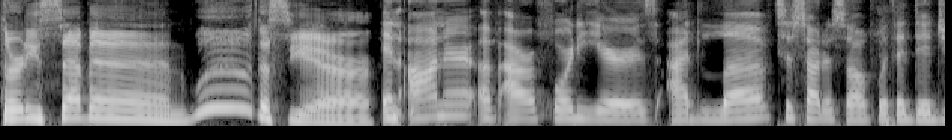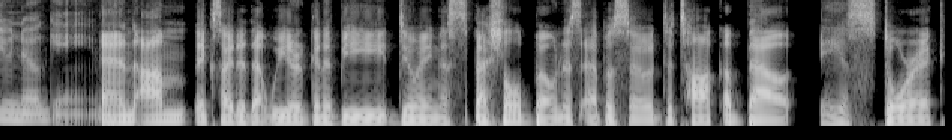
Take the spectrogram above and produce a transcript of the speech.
37. Woo, this year. In honor of our 40 years, I'd love to start us off with a Did You Know game. And I'm excited that we are going to be doing a special bonus episode to talk about a historic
